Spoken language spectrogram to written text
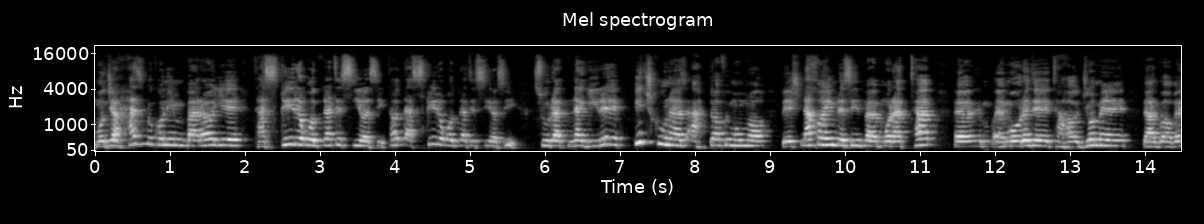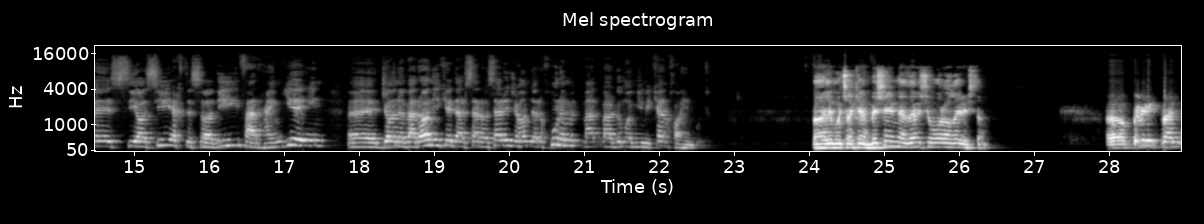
مجهز بکنیم برای تسخیر قدرت سیاسی. تا تسخیر قدرت سیاسی صورت نگیره هیچ گونه از اهدافمون ما بهش نخواهیم رسید و مرتب مورد تهاجم در واقع سیاسی اقتصادی فرهنگی این جانورانی که در سراسر جهان داره خون مردم رو میمیکن خواهیم بود. بله متشکرم. بشنیم نظر شما را آقای رشتان ببینید من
